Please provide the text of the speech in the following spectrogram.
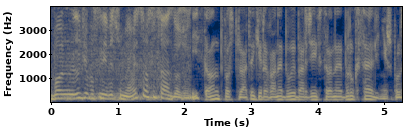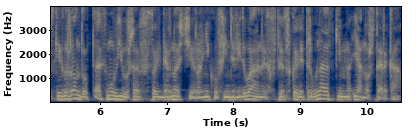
bo ludzie po prostu nie wytrzymują. Jest po prostu coraz gorzej. I stąd postulaty kierowane były bardziej w stronę Brukseli niż polskiego rządu. Tak mówił szef Solidarności Rolników Indywidualnych w Piotrkowie Trybunalskim Janusz Terka.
